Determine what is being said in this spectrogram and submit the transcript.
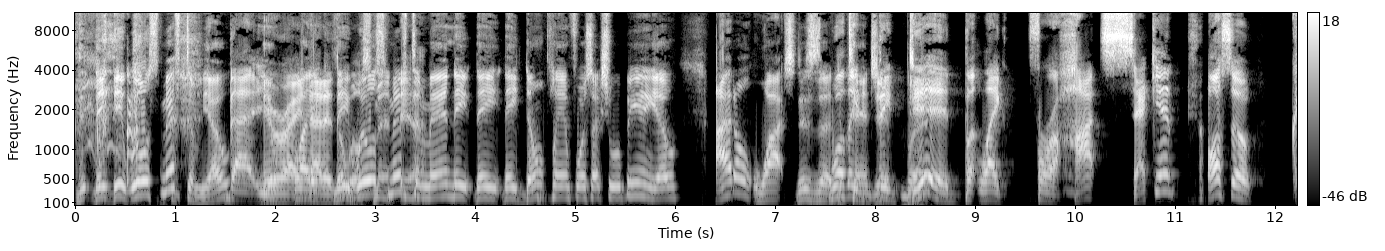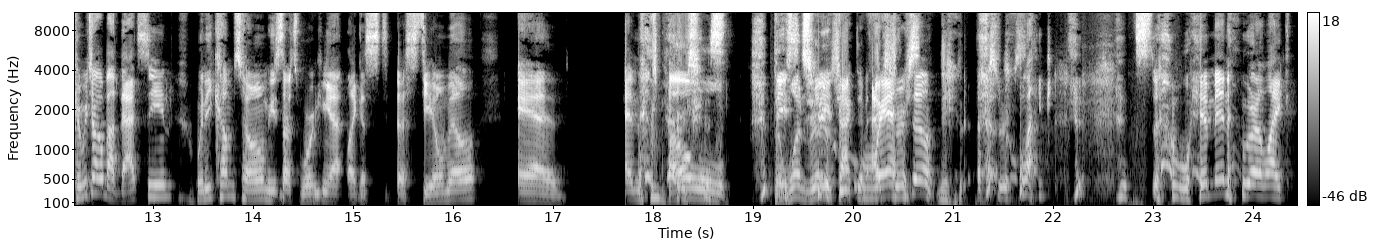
they they, they Will Smith them, yo. That you're And, right. like, that is they a Will, Smith. them, yeah. man. They they they don't plan for a sexual being, yo. I don't watch. This is a well, the they, tangent, they but- did, but like for a hot second. Also, can we talk about that scene when he comes home? He starts working at like a, a steel mill, and and then Oh, just the these one really attractive extras. like women who are like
